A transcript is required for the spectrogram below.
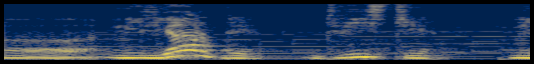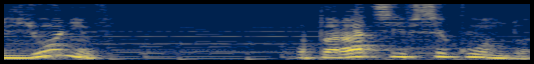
е, мільярди 200 мільйонів операцій в секунду.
